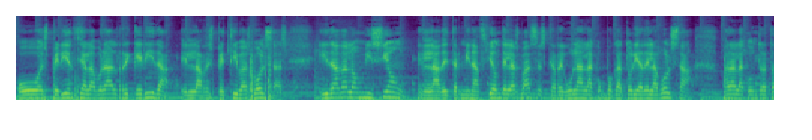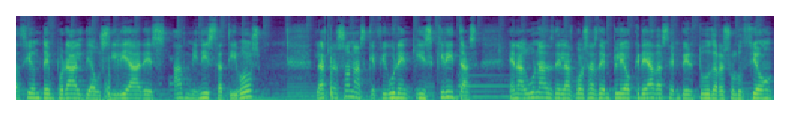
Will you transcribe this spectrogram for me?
o experiencia laboral requerida en las respectivas bolsas y dada la omisión en la determinación de las bases que regulan la convocatoria de la bolsa para la contratación temporal de auxiliares administrativos, las personas que figuren inscritas en algunas de las bolsas de empleo creadas en virtud de resolución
